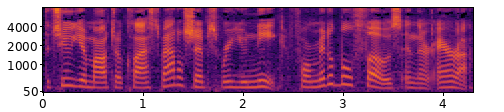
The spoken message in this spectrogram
The two Yamato class battleships were unique, formidable foes in their era,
